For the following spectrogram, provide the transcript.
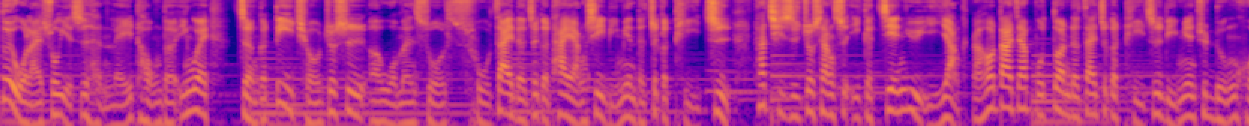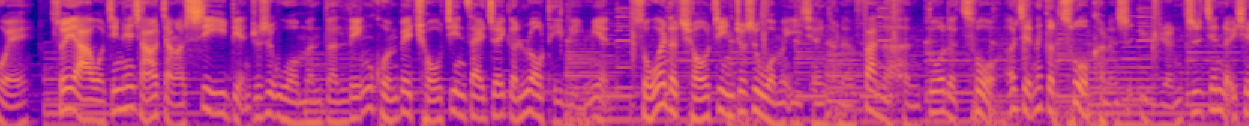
对我来说也是很雷同的，因为整个地球就是呃我们所处在的这个太阳系里面的这个体制，它其实就像是一个监狱一样，然后大家不断的在这个体制里面去轮回。所以啊，我今天想要讲的细一点，就是我们的灵魂被囚禁在这个肉体里面。所谓的囚禁，就是我们以前可能犯了很多的错，而且那个错可能是与人之间的一些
